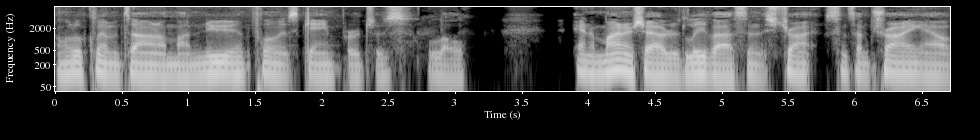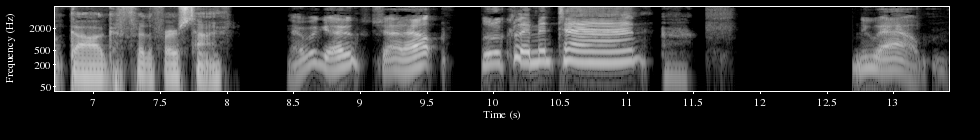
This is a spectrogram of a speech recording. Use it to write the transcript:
and little Clementine on my new influence game purchase, lol. And a minor shout out to Levi since try, since I'm trying out GOG for the first time. There we go. Shout out, little Clementine. Uh. New album.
